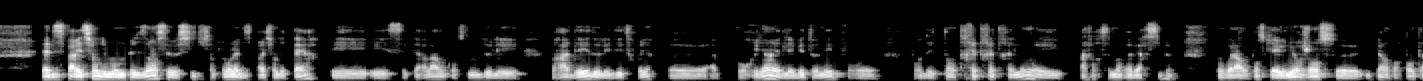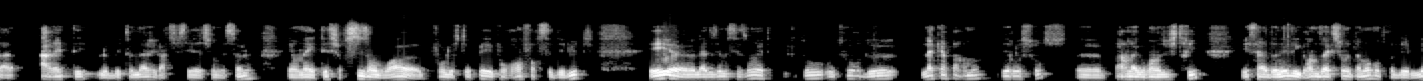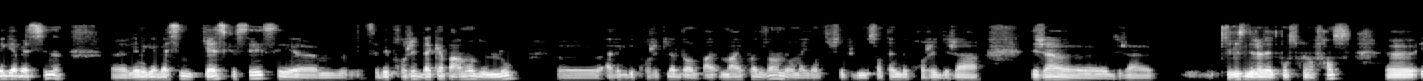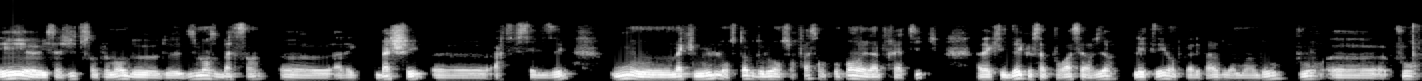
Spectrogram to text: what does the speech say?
la disparition du monde paysan, c'est aussi tout simplement la disparition des terres. Et, et ces terres-là, on continue de les brader, de les détruire euh, pour rien et de les bétonner pour pour des temps très très très longs et pas forcément réversibles. Donc voilà, on pense qu'il y a une urgence euh, hyper importante à arrêter le bétonnage et l'artificialisation des sols. Et on a été sur six endroits euh, pour le stopper et pour renforcer des luttes. Et euh, la deuxième saison était plutôt autour de l'accaparement des ressources par l'agro-industrie. Et ça a donné des grandes actions, notamment contre des méga-bassines euh, les méga-bassines, qu'est-ce que c'est euh, C'est des projets d'accaparement de l'eau euh, avec des projets pilotes dans le Marais Poitevin, mais on a identifié plus d'une centaine de projets déjà, déjà, déjà qui risquent déjà d'être construits en France. Euh, et il s'agit tout simplement de d'immenses bassins euh, avec bâchés euh, artificialisés où on accumule, on stocke de l'eau en surface en pompant dans les nappes phréatiques, avec l'idée que ça pourra servir l'été, en tout cas les périodes où il y a moins d'eau, pour pour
